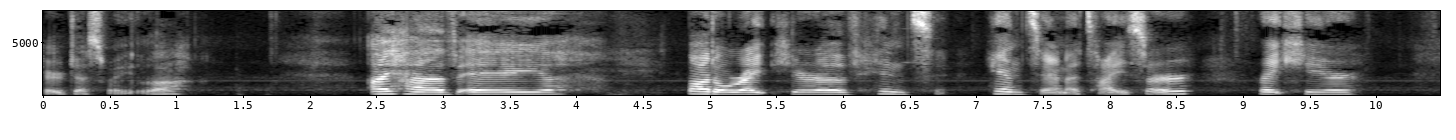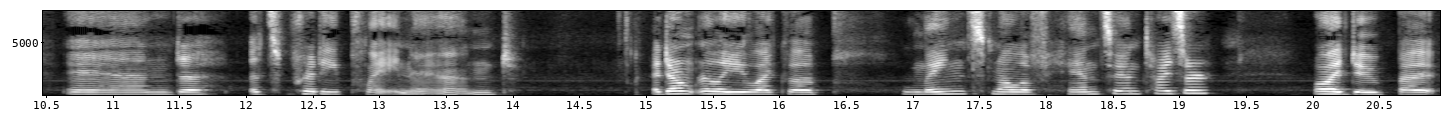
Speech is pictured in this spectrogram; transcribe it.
here just wait la. I have a bottle right here of hand hand sanitizer right here and it's pretty plain and I don't really like the plain smell of hand sanitizer. Well, I do, but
